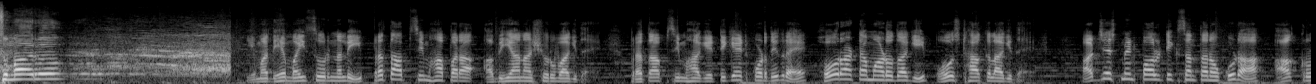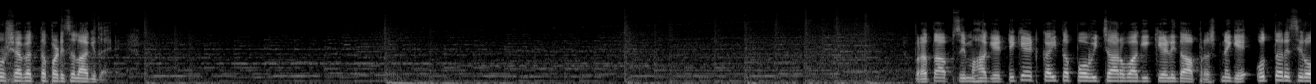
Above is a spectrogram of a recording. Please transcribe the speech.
ಸುಮಾರು ಈ ಮಧ್ಯೆ ಮೈಸೂರಿನಲ್ಲಿ ಪ್ರತಾಪ್ ಸಿಂಹ ಪರ ಅಭಿಯಾನ ಶುರುವಾಗಿದೆ. ಪ್ರತಾಪ್ ಸಿಂಹಗೆ ಟಿಕೆಟ್ ಕೊಡದಿದ್ರೆ ಹೋರಾಟ ಮಾಡೋದಾಗಿ ಪೋಸ್ಟ್ ಹಾಕಲಾಗಿದೆ. ಅಡ್ಜಸ್ಟ್ಮೆಂಟ್ ಪಾಲಿಟಿಕ್ಸ್ ಅಂತಾನೂ ಕೂಡ ಆಕ್ರೋಶ ವ್ಯಕ್ತಪಡಿಸಲಾಗಿದೆ. ಪ್ರತಾಪ್ ಸಿಂಹಗೆ ಟಿಕೆಟ್ ಕೈತಪ್ಪೋ ವಿಚಾರವಾಗಿ ಕೇಳಿದ ಪ್ರಶ್ನೆಗೆ ಉತ್ತರಿಸಿರೋ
